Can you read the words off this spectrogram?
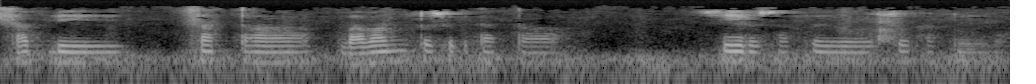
සබ්බේ සත්තා භවන්තු සුපිතත්තා සීලු සත්වයෝ සුපත්වේවා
